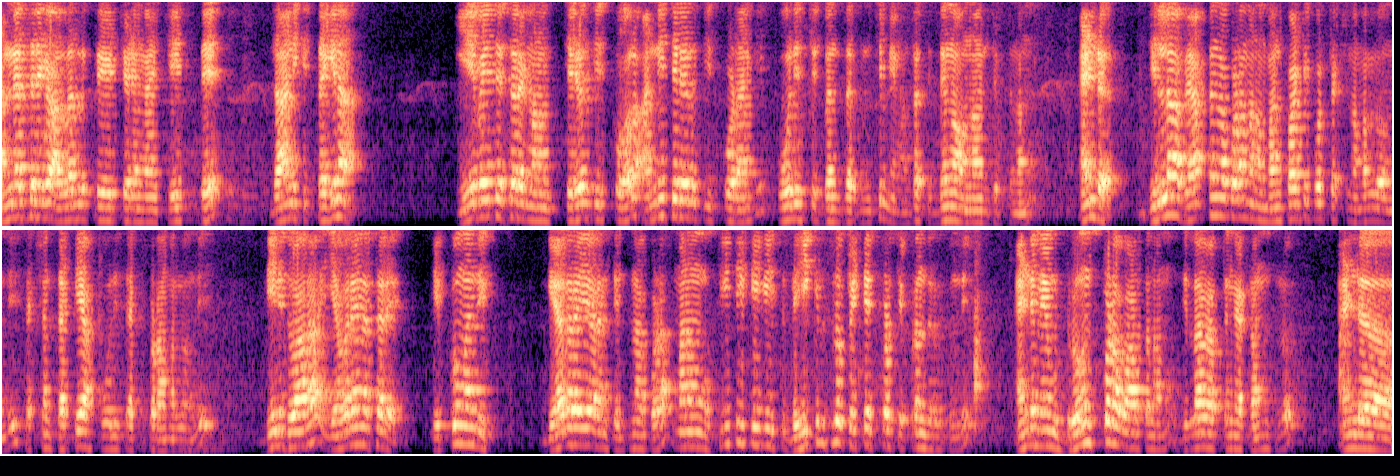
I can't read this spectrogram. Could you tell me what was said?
అన్నెసరిగా అల్లర్లు క్రియేట్ చేయడం కానీ చేస్తే దానికి తగిన ఏవైతే సరే మనం చర్యలు తీసుకోవాలో అన్ని చర్యలు తీసుకోవడానికి పోలీస్ సిబ్బంది తరపు నుంచి మేమంతా సిద్ధంగా ఉన్నామని చెప్తున్నాము. అండ్ జిల్లా వ్యాప్తంగా కూడా మనం వన్ ఫార్టీ ఫోర్ సెక్షన్ అమల్లో ఉంది section thirty of police act కూడా అమల్లో ఉంది. దీని ద్వారా ఎవరైనా సరే ఎక్కువ మంది గ్యాదర్ అయ్యారని తెలిసినా కూడా మనము సీసీటీవీస్ వెహికల్స్లో పెట్టేసి కూడా చెప్పడం జరుగుతుంది. అండ్ మేము డ్రోన్స్ కూడా వాడుతున్నాము జిల్లా వ్యాప్తంగా టౌన్స్లో. అండ్ uh,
